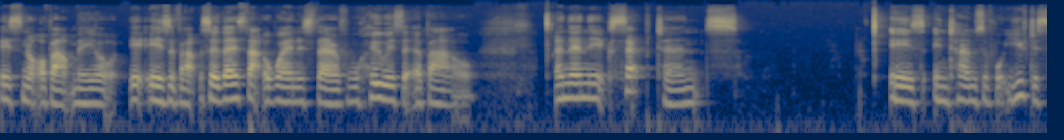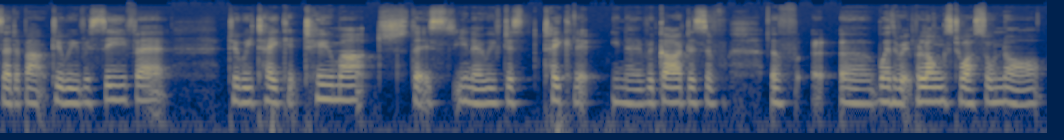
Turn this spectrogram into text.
it's not about me or it is about so there's that awareness there of who is it about? And then the acceptance is in terms of what you've just said about do we receive it? Do we take it too much? That it's you know we've just taken it you know regardless of of uh, uh, whether it belongs to us or not.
